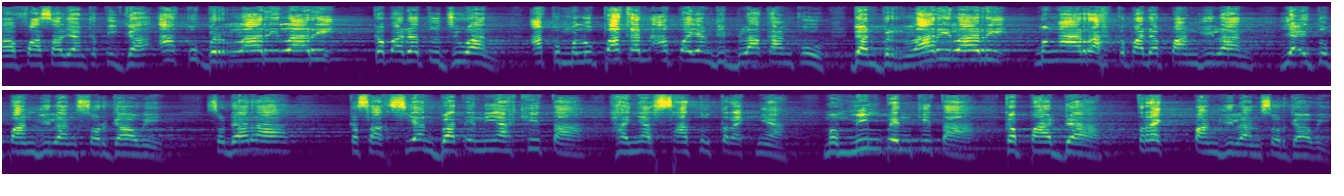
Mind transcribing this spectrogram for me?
uh, pasal yang ketiga, aku berlari-lari kepada tujuan. Aku melupakan apa yang di belakangku dan berlari-lari mengarah kepada panggilan, yaitu panggilan sorgawi. Saudara, kesaksian batiniah kita hanya satu treknya, memimpin kita kepada trek panggilan sorgawi.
